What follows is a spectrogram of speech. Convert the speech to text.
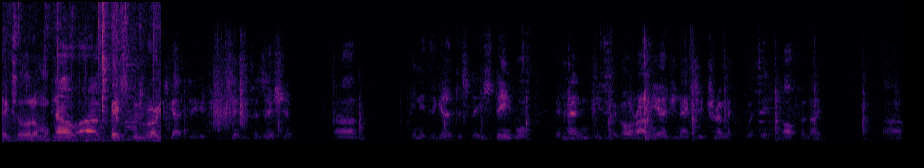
Takes a little more. Now, uh, basically, Rory's got the tint position. Um, he needs to get it to stay stable, and then he's gonna go around the edge and actually trim it with the Olfa knife. Um,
